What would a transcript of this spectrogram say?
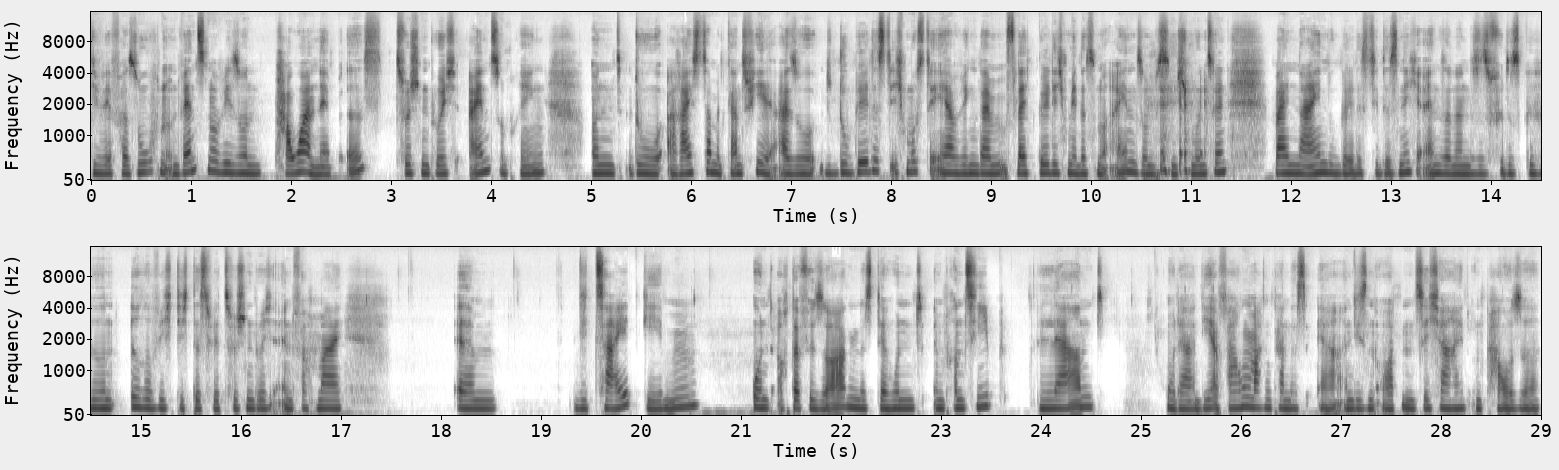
die wir versuchen. Und wenn es nur wie so ein Powernap ist, zwischendurch einzubringen und du erreichst damit ganz viel. Also du bildest, ich musste eher wegen deinem, vielleicht bilde ich mir das nur ein, so ein bisschen schmunzeln, weil nein, du bildest dir das nicht ein, sondern das ist für das Gehirn irre wichtig, dass wir zwischendurch einfach mal ähm, die Zeit geben und auch dafür sorgen, dass der Hund im Prinzip lernt oder die Erfahrung machen kann, dass er an diesen Orten Sicherheit und Pause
